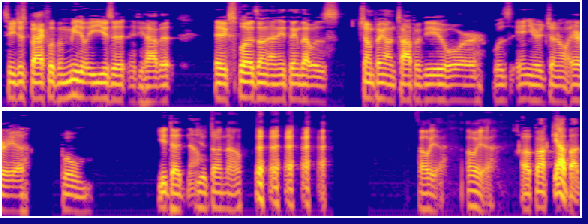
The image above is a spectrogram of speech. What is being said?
So you just backflip immediately, use it if you have it. It explodes on anything that was jumping on top of you or was in your general area. Boom. You're dead now. You're done now. oh, yeah. Oh, yeah. Uh, fuck yeah, bud.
